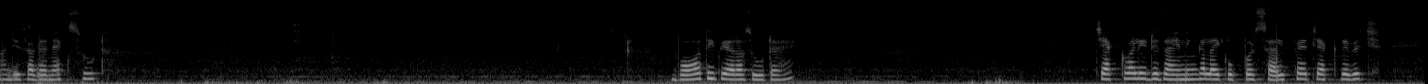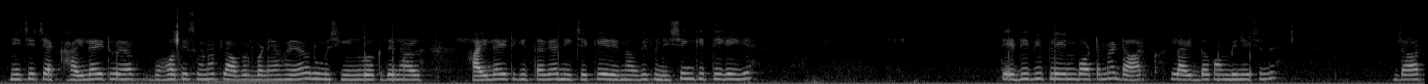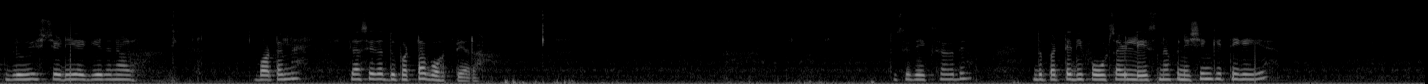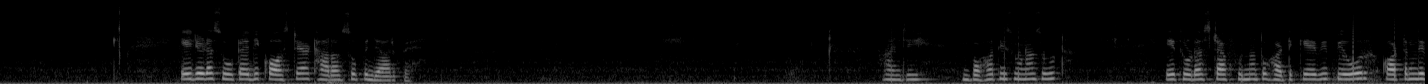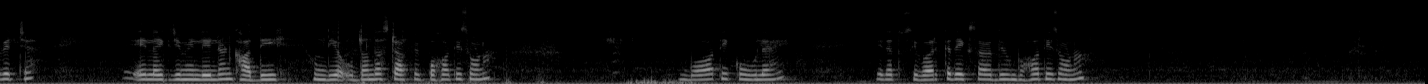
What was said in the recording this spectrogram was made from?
ਹਾਂਜੀ, ਸਾਡਾ ਨੈਕਸਟ ਸੂਟ। ਬਹੁਤ ਹੀ ਪਿਆਰਾ ਸੂਟ ਹੈ ਇਹ। ਚੈੱਕ ਵਾਲੀ ਡਿਜ਼ਾਈਨਿੰਗ ਹੈ ਲਾਈਕ ਉੱਪਰ ਸੈਲਫ ਹੈ ਚੈੱਕ ਦੇ ਵਿੱਚ। ਨੀਚੇ ਚੈੱਕ ਹਾਈਲਾਈਟ ਹੋਇਆ, ਬਹੁਤ ਹੀ ਸੋਹਣਾ ਫਲਾਵਰ ਬਣਿਆ ਹੋਇਆ, ਉਹਨੂੰ ਮਸ਼ੀਨ ਵਰਕ ਦੇ ਨਾਲ ਹਾਈਲਾਈਟ ਕੀਤਾ ਗਿਆ, ਨੀਚੇ ਘੇਰੇ ਨਾਲ ਉਹਦੀ ਫਿਨਿਸ਼ਿੰਗ ਕੀਤੀ ਗਈ ਹੈ। ਤੇ ਇਹਦੀ ਵੀ ਪਲੇਨ ਬਾਟਮ ਹੈ ਡਾਰਕ ਲਾਈਟ ਦਾ ਕੰਬੀਨੇਸ਼ਨ ਹੈ। ਡਾਰਕ ਬਲੂਇਸ਼ ਜਿਹੜੀ ਹੈਗੀ ਇਹਦੇ ਨਾਲ ਬਾਟਮ ਹੈ। ਪਲੱਸ ਇਹਦਾ ਦੁਪੱਟਾ ਬਹੁਤ ਪਿਆਰਾ। ਤੁਸੀਂ ਦੇਖ ਸਕਦੇ ਹੋ। ਦੁਪੱਟੇ ਦੀ ਫੋਰ ਸਾਈਡ ਲੇਸ ਨਾਲ ਫਿਨਿਸ਼ਿੰਗ ਕੀਤੀ ਗਈ ਹੈ। ਇਹ ਜਿਹੜਾ ਸੂਟ ਹੈ, ਇਹਦੀ ਕਾਸਟ ਹੈ 1850 ਰੁਪਏ। ਹਾਂਜੀ, ਬਹੁਤ ਹੀ ਸੋਹਣਾ ਸੂਟ। ਇਹ ਥੋੜਾ ਸਟਫ ਉਹਨਾਂ ਤੋਂ ਹਟ ਕੇ ਵੀ ਪਿਓਰ ਕਾਟਨ ਦੇ ਵਿੱਚ ਹੈ। ਇਹ ਲਾਈਕ ਜਿਵੇਂ ਲੇਲਣ ਖਾਦੀ ਹੁੰਦੀ ਹੈ ਉਦਾਂ ਦਾ ਸਟਫ ਹੈ, ਬਹੁਤ ਹੀ ਸੋਹਣਾ। ਬਹੁਤ ਹੀ ਕੂਲ ਹੈ ਇਹ। ਇਹਦਾ ਤੁਸੀਂ ਵਰਕ ਦੇਖ ਸਕਦੇ ਹੋ, ਬਹੁਤ ਹੀ ਸੋਹਣਾ।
